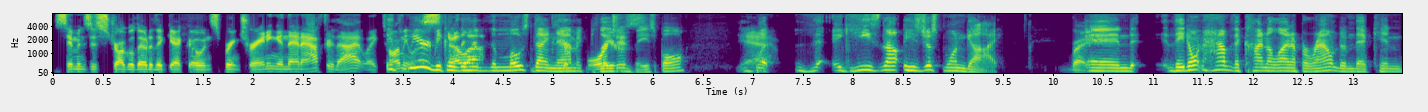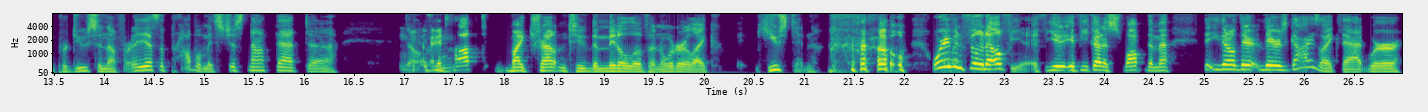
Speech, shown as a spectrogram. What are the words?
Simmons has struggled out of the get go in spring training, and then after that, like Tommy, it's weird because they have the most dynamic player in baseball, yeah, but th- he's not. He's just one guy, right. and they don't have the kind of lineup around him that can produce enough. That's the problem. It's just not that. Uh, no, if and dropped Mike Trout into the middle of an order like Houston or even Philadelphia, if you if you kind of swap them out, you know there there's guys like that where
